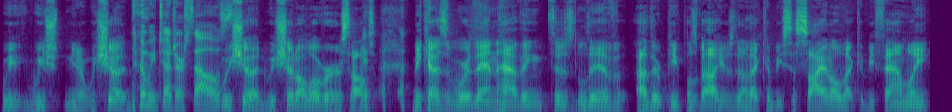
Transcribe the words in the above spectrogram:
we we sh- you know we should. We judge ourselves. We should. We should all over ourselves because we're then having to live other people's values. Now that could be societal that could be family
